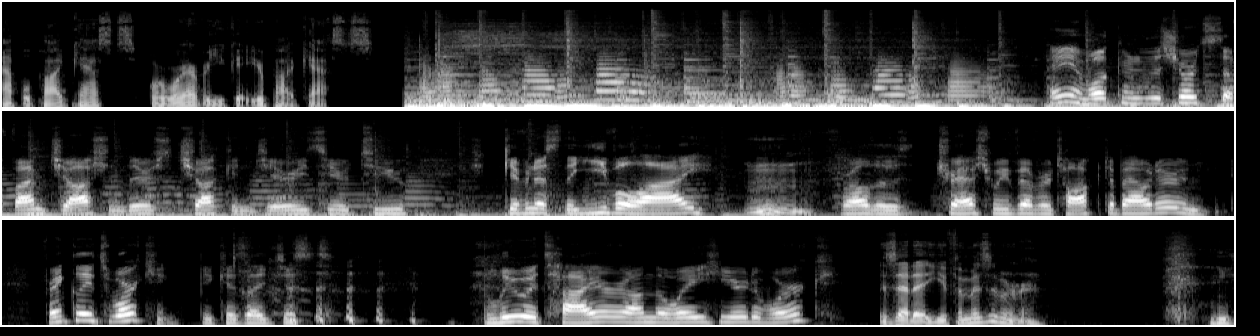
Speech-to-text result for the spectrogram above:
Apple Podcasts, or wherever you get your podcasts. Hey, and welcome to the short stuff. I'm Josh, and there's Chuck, and Jerry's here too, giving us the evil eye Mm. for all the trash we've ever talked about her. And frankly, it's working because I just blew a tire on the way here to work. Is that a euphemism or?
